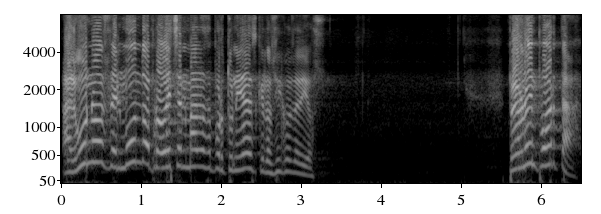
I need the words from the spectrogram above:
Algunos del mundo aprovechan más las oportunidades que los hijos de Dios. Pero no importa.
